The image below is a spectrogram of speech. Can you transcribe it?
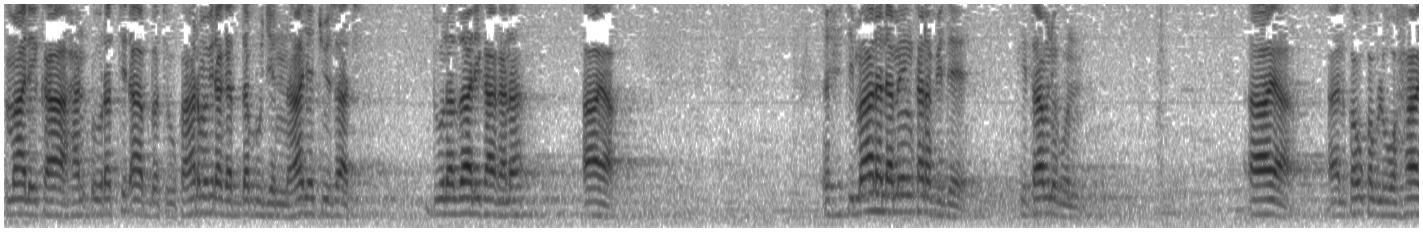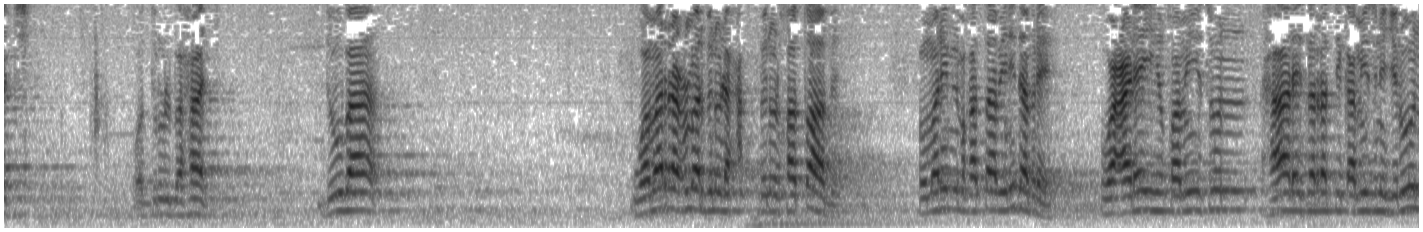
maali ka handhuuratti dhaabbatu ka harma bira gaddabru jennaa jechuu isaati duuna zaalikaa kana aya ihtimaala lameen kana fide kitaabni kun aya الكوكب الوهاج والدر البهاج دوبا ومر عمر بن بن الخطاب عمر بن الخطاب ندبره وعليه قميص حال سرت قميص نجرون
